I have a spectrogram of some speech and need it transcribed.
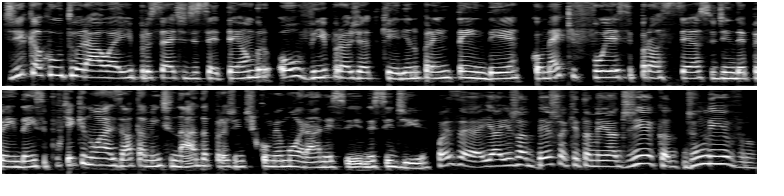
dica cultural aí pro 7 de setembro, ouvir Projeto Querido para entender como é que foi esse processo de independência e por que, que não há exatamente nada pra gente comemorar nesse, nesse dia. Pois é, e aí já deixo aqui também a dica de um livro,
